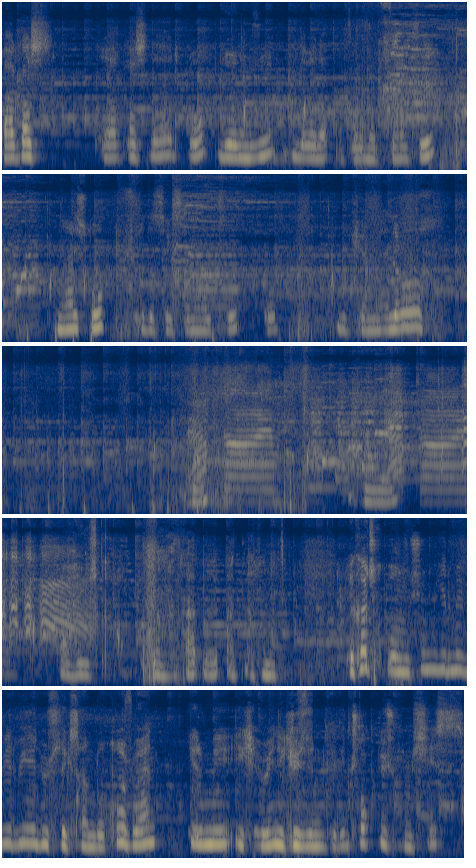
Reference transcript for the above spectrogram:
Arkadaş, arkadaşlar hop Leon'umuzu level atlatalım 36. Nice hop. Şurada 86. Hop. Mükemmel o. 100 atlatamadım. Atla, atlatamadım. E kaç kupa olmuşum? 21.789. Ben 22.220 dedim. Çok düşmemişiz.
